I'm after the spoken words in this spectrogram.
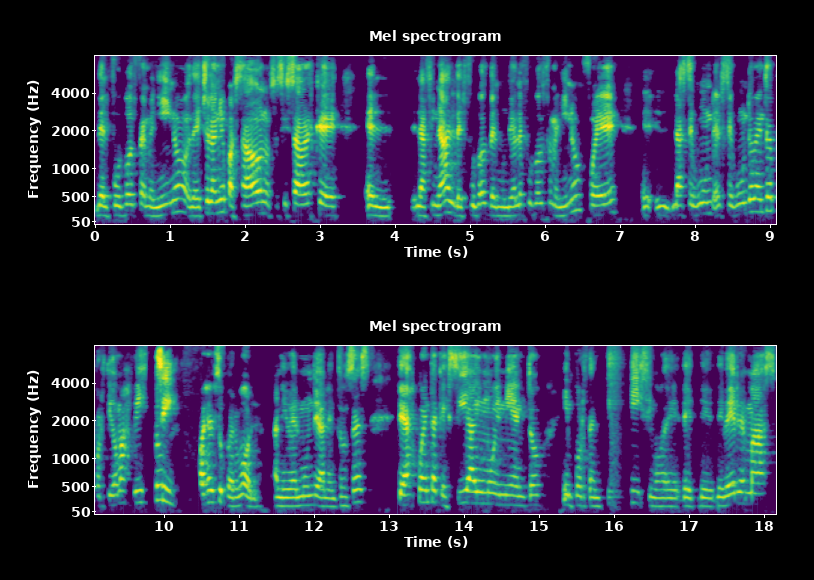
del fútbol femenino. De hecho, el año pasado, no sé si sabes que el, la final del fútbol del mundial de fútbol femenino fue eh, la segunda el segundo evento deportivo más visto sí. fue el Super Bowl a nivel mundial entonces te das cuenta que sí hay un movimiento importantísimo de, de, ver más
